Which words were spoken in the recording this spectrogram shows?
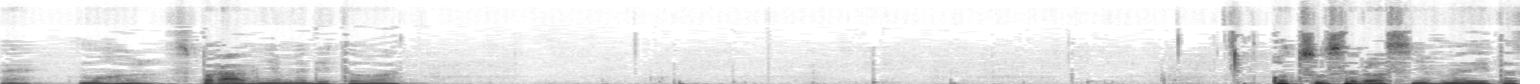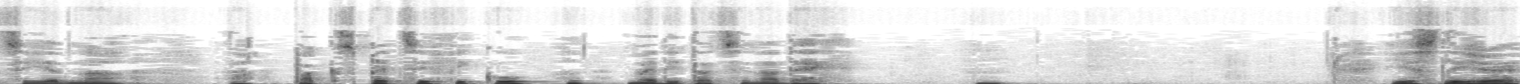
eh, mohl správně meditovat. O co se vlastně v meditaci jedná a pak specifiku hm, meditaci na dech. Hm? Jestliže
